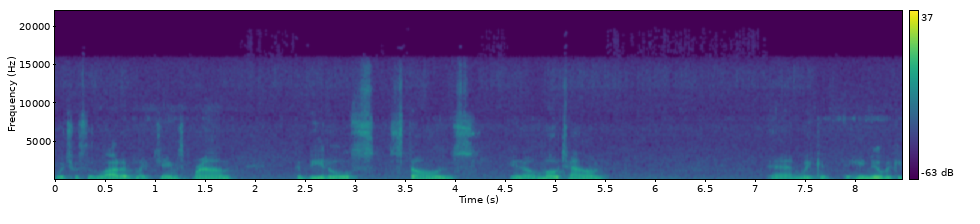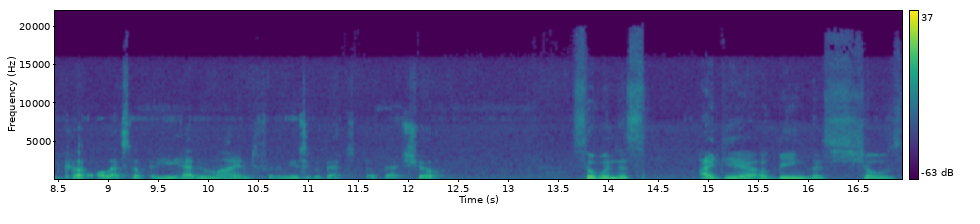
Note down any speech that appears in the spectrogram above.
which was a lot of like James Brown, the Beatles, Stones, you know, Motown, and we could. He knew we could cut all that stuff that he had in mind for the music of that of that show. So when this idea of being the show's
